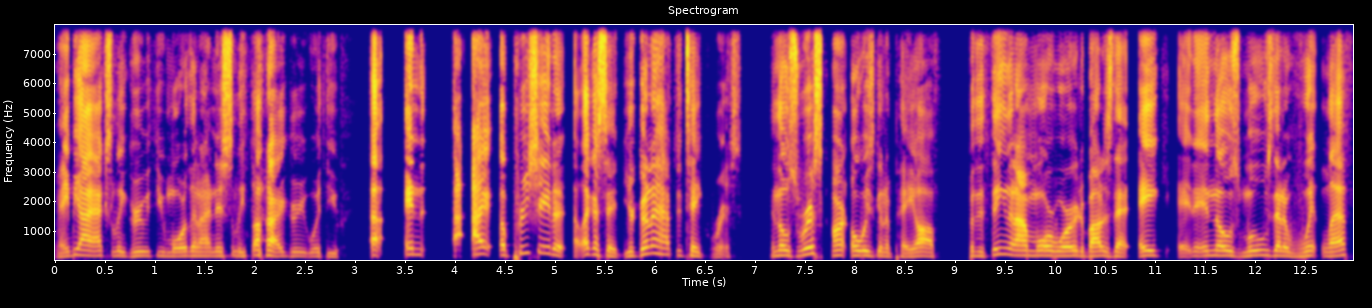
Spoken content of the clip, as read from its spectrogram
maybe I actually agree with you more than I initially thought I agreed with you. Uh, and I appreciate it. Like I said, you're going to have to take risks, and those risks aren't always going to pay off. But the thing that I'm more worried about is that a, in those moves that have went left,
